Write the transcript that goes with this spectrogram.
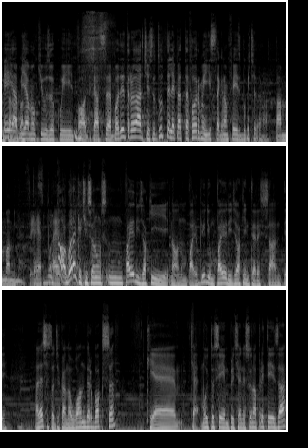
E roba. abbiamo chiuso qui il podcast. Potete trovarci su tutte le piattaforme Instagram, Facebook, eccetera. Mamma mia, Facebook. eh. No, guarda che ci sono un, un paio di giochi, no, non un paio, più di un paio di giochi interessanti. Adesso sto giocando a Wonderbox, che è cioè, molto semplice, nessuna pretesa,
